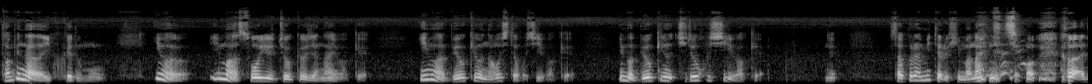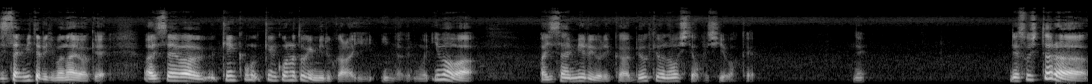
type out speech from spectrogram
ためなら行くけども今今はそういう状況じゃないわけ。今は病気を治してほしいわけ今病気の治療欲しいわけ、ね、桜見てる暇ないんですよ。実際見てる暇ないわけ。実際は健康健康な時に見るからいいいいんだけども。今は実際見るよりか病気を治してほしいわけ。ね。でそしたら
